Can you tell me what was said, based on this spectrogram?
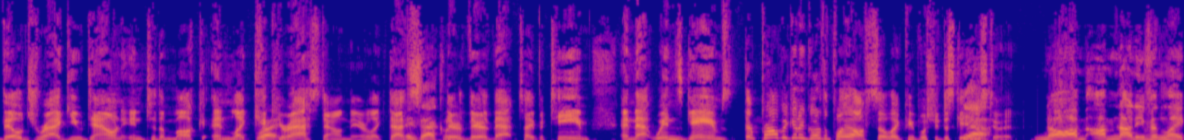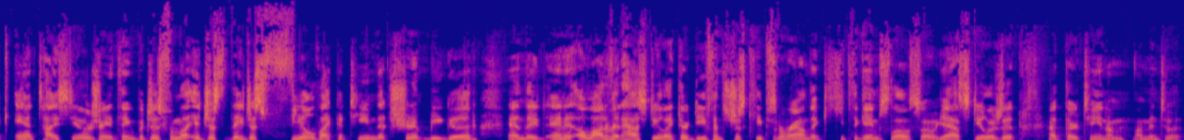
they'll drag you down into the muck and like kick right. your ass down there. Like that's exactly they're they're that type of team, and that wins games. They're probably going to go to the playoffs. So like people should just get yeah. used to it. No, I'm I'm not even like anti Steelers or anything, but just from like it just they just feel like a team that shouldn't be good, and they and it, a lot of it has to do like their defense just keeps it around. They keep the game slow. So yeah, Steelers at at 13. I'm I'm into it.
